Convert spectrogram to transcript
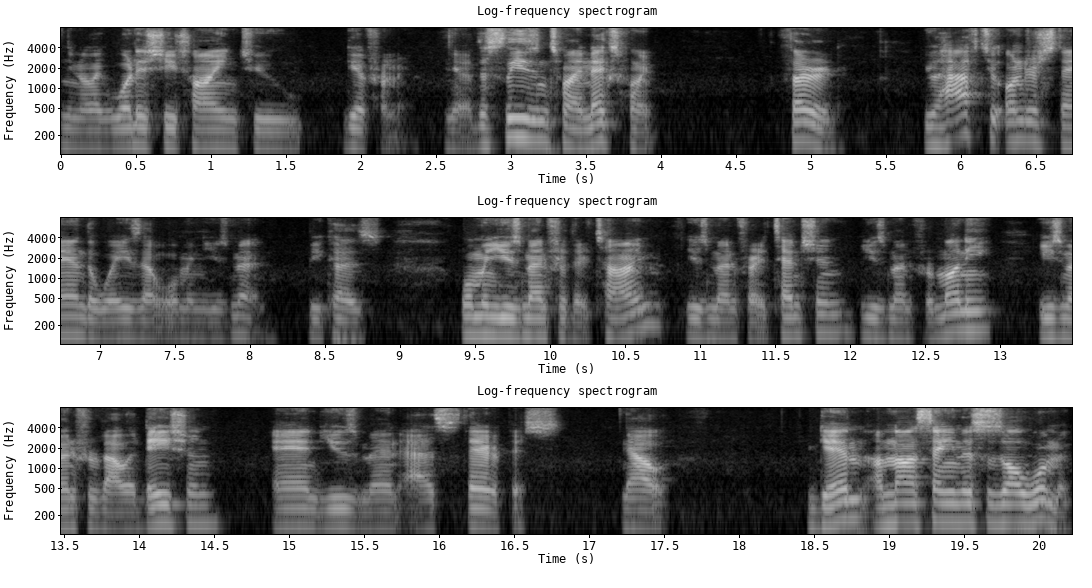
you know, like what is she trying to get from it. Know, this leads into my next point. Third, you have to understand the ways that women use men because women use men for their time, use men for attention, use men for money, use men for validation, and use men as therapists. Now, Again, I'm not saying this is all women.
